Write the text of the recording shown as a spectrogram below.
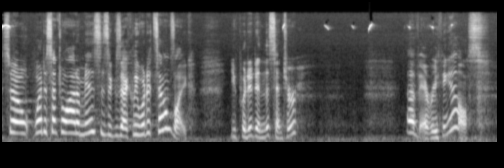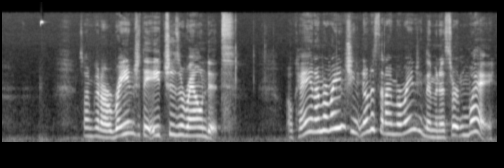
So what a central atom is, is exactly what it sounds like. You put it in the center of everything else. So I'm going to arrange the H's around it. Okay, and I'm arranging, notice that I'm arranging them in a certain way.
